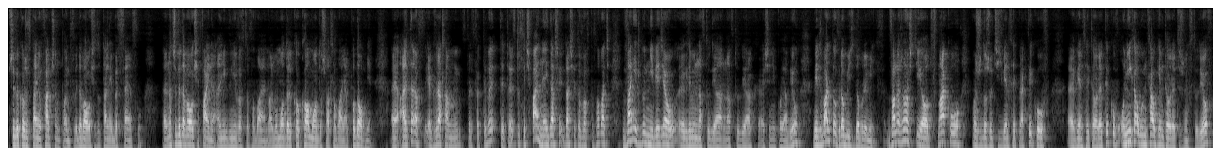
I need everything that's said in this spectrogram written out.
przy wykorzystaniu function point wydawało się totalnie bez sensu. E, znaczy wydawało się fajne, ale nigdy nie zastosowałem. Albo model Kokomo do szatlowania, podobnie. E, ale teraz, jak wracam z perspektywy, ty, to jest dosyć fajne i da się, da się to zastosować. Waniec bym nie wiedział, e, gdybym na, studia, na studiach się nie pojawił, więc warto zrobić dobry miks. W zależności od smaku możesz dorzucić więcej praktyków, więcej teoretyków. Unikałbym całkiem teoretycznych studiów,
